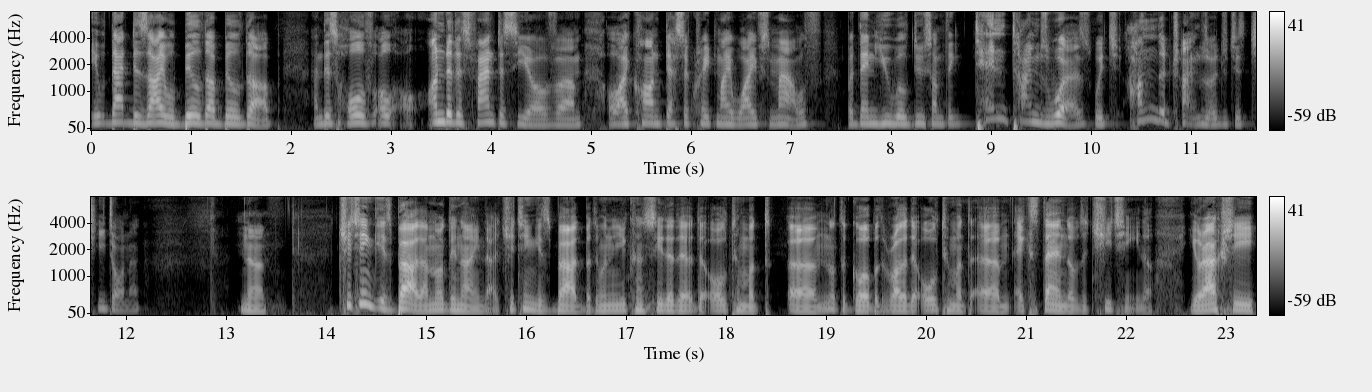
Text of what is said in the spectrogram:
it, that desire will build up build up and this whole oh, under this fantasy of um, oh I can't desecrate my wife's mouth, but then you will do something 10 times worse, which 100 times worse, which is cheat on her. No. Cheating is bad. I'm not denying that. Cheating is bad, but when you consider the the ultimate, um, not the goal, but rather the ultimate um, extent of the cheating, you know, you're actually,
